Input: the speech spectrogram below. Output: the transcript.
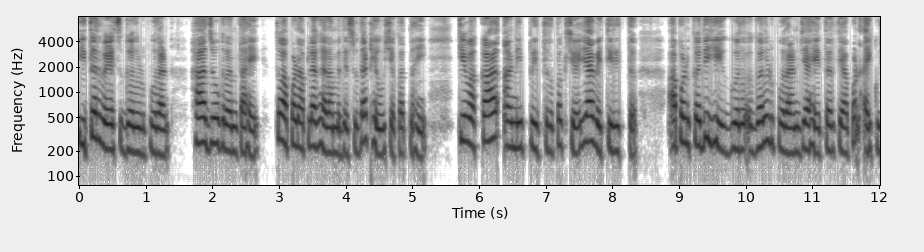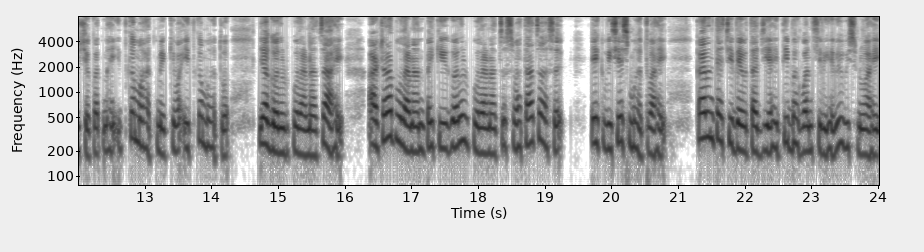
इतर वेळेस गरुड पुराण हा जो ग्रंथ आहे तो आपण आपल्या घरामध्ये सुद्धा ठेवू शकत नाही. किंवा काळ आणि पितृपक्ष या व्यतिरिक्त आपण कधीही गुर गरुड पुराण जे आहे तर ते आपण ऐकू शकत नाही. इतकं महात्म्य किंवा इतकं महत्त्व या गरुड पुराणाचं आहे. अठरा पुराणांपैकी गरुड पुराणाचं स्वतःचं असं एक विशेष महत्त्व आहे. कारण त्याची देवता जी आहे ती भगवान श्रीहरी विष्णू आहे.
